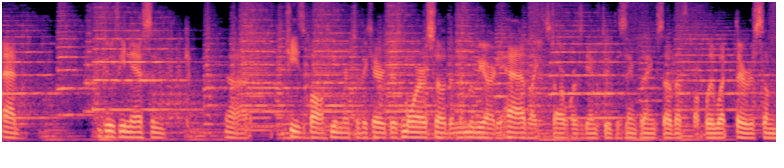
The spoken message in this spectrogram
add goofiness and uh, cheeseball humor to the characters more so than the movie already had. Like Star Wars games do the same thing, so that's probably what there was some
